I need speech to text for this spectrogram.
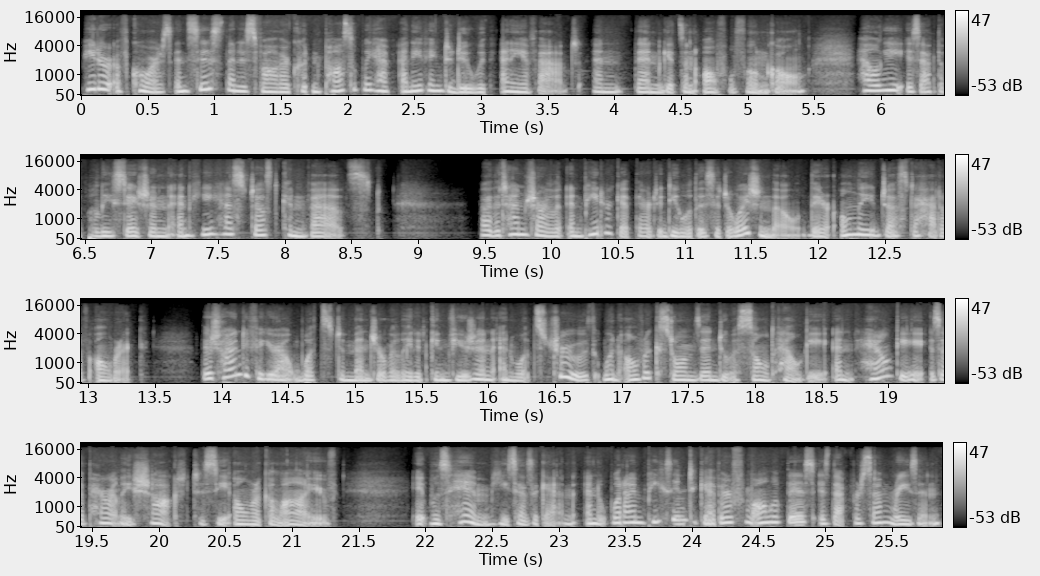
Peter, of course, insists that his father couldn't possibly have anything to do with any of that, and then gets an awful phone call. Helge is at the police station and he has just confessed. By the time Charlotte and Peter get there to deal with the situation, though, they're only just ahead of Ulrich. They're trying to figure out what's dementia related confusion and what's truth when Ulrich storms in to assault Helge, and Helge is apparently shocked to see Ulrich alive. It was him, he says again, and what I'm piecing together from all of this is that for some reason,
